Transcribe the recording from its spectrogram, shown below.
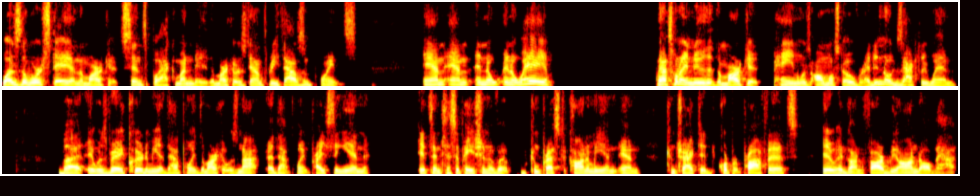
was the worst day in the market since Black Monday. The market was down 3,000 points. And, and in, a, in a way, that's when I knew that the market pain was almost over. I didn't know exactly when, but it was very clear to me at that point the market was not at that point pricing in its anticipation of a compressed economy and, and contracted corporate profits. It had gone far beyond all that,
